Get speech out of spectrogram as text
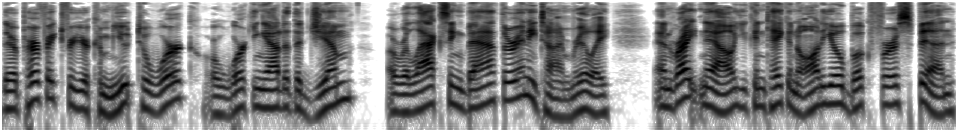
They're perfect for your commute to work or working out at the gym, a relaxing bath, or anytime, really. And right now, you can take an audiobook for a spin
